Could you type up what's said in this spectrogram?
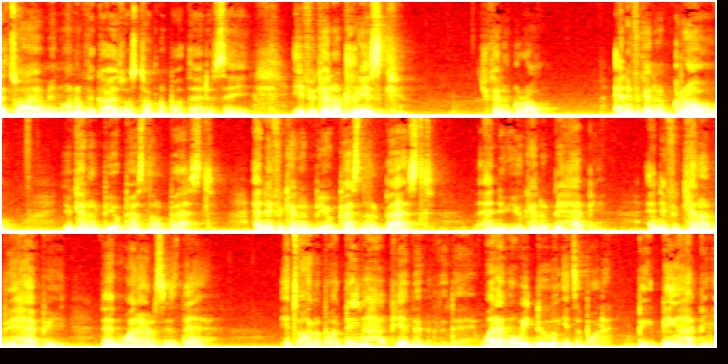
That's why, I mean, one of the guys was talking about that to say, if you cannot risk, you cannot grow. And if you cannot grow, you cannot be your personal best. And if you cannot be your personal best, and you cannot be happy. And if you cannot be happy, then what else is there? It's all about being happy at the end of the day. Whatever we do, it's about it, be, being happy.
